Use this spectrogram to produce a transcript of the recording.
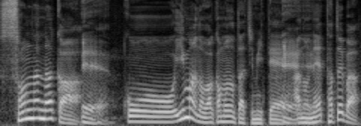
そんな中、えこう今の若者たち見て、ええ。あのね例えば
